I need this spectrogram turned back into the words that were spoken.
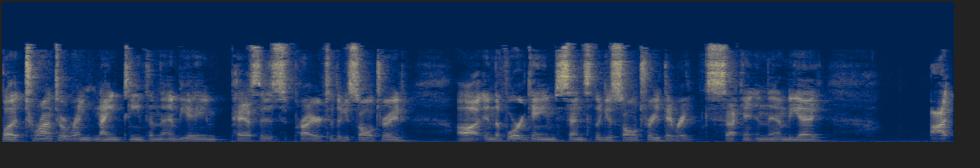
but Toronto ranked 19th in the NBA in passes prior to the Gasol trade. Uh, in the four games since the Gasol trade, they ranked second in the NBA. I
